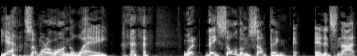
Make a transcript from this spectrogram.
yeah, somewhere along the way, what they sold them something, and it's not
